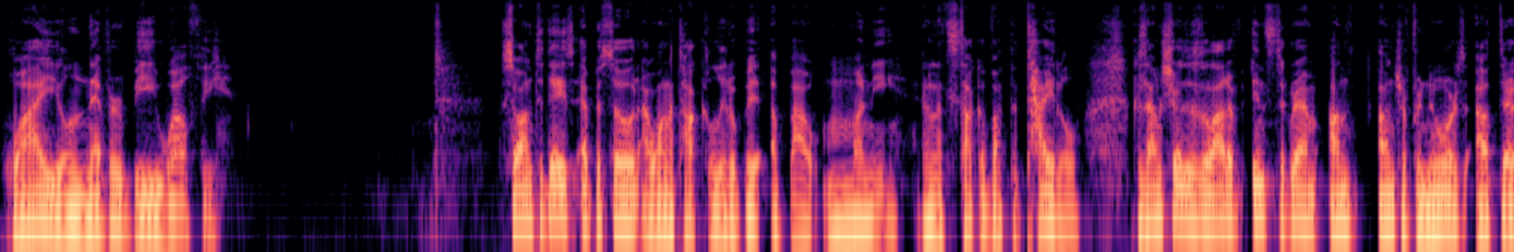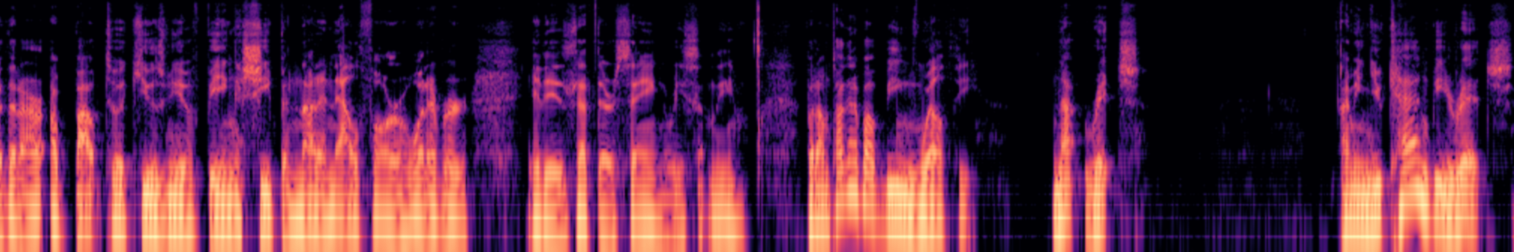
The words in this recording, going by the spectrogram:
Why You'll Never Be Wealthy. So, on today's episode, I want to talk a little bit about money. And let's talk about the title, because I'm sure there's a lot of Instagram un- entrepreneurs out there that are about to accuse me of being a sheep and not an alpha or whatever it is that they're saying recently. But I'm talking about being wealthy, not rich. I mean, you can be rich,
